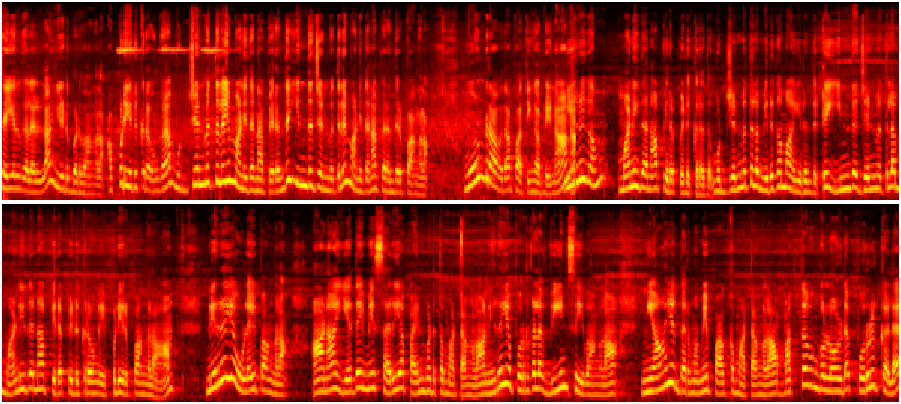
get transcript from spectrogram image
செயல்கள் எல்லாம் ஈடுபடுவாங்களாம். அப்படி இருக்கிறவங்க முற்ஜென்மத்திலையும் மனிதனாக பிறந்து இந்த ஜென்மத்திலையும் மனிதனாக பிறந்திருப்பாங்களாம். மூன்றாவதாக பார்த்தீங்க அப்படின்னா மிருகம் மனிதனாக பிறப்பெடுக்கிறது. முற்ஜென்மத்தில் மிருகமாக இருந்துட்டு இந்த ஜென்மத்தில் மனிதனாக பிறப்பெடுக்கிறவங்க எப்படி இருப்பாங்களாம் நிறைய உழைப்பாங்களாம். ஆனால் எதையுமே சரியாக பயன்படுத்த மாட்டாங்களாம் நிறைய பொருட்களை வீண் செய்வாங்களாம் நியாய தர்மமே பார்க்க மாட்டாங்களாம் மற்றவங்களோட பொருட்களை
